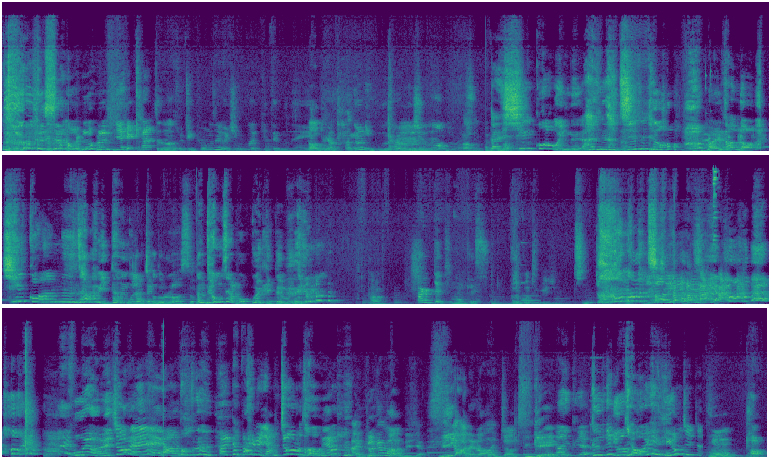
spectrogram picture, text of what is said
그래서 모르는 얘기야. 난 솔직히 평생을 신고했기 때문에 나도. 그냥 당연히 모든 사람들이 음, 신고한 줄 알았어 나도 난 신고하고 있는 아니 나 진짜 말도 안 나와. 신고하는 사람이 있다는 것 자체가 놀라웠어. 난 평생을 벗고 했기 때문에. 다음 빨대 구멍 개수 무조건 두 개지 진짜? 뭐야 왜 저래? 야 너는 빨면 양쪽으로 나오냐? 아니 그렇게 보면 안 되지. 위 아래로 하나 있잖아 두개. 아니 그게 그게 여기 이어져 있잖아. 구멍 봐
